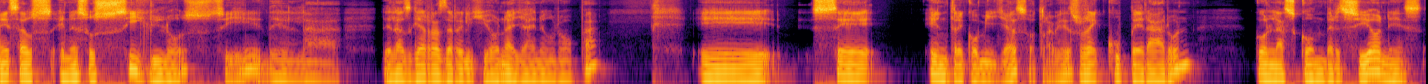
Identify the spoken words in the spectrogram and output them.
esos, en esos siglos ¿sí? de, la, de, las guerras de religión allá en Europa, eh, se, entre comillas, otra vez, recuperaron con las conversiones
